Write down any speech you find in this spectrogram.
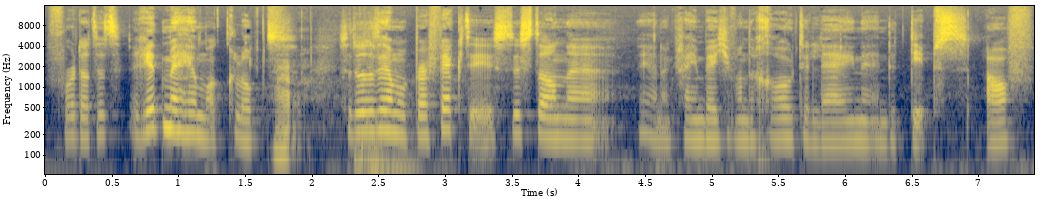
voordat het ritme helemaal klopt. Zodat het helemaal perfect is. Dus dan, uh, ja, dan ga je een beetje van de grote lijnen en de tips af.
